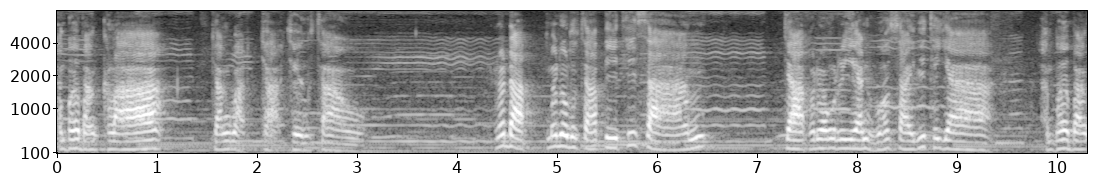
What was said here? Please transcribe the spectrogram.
อำเภอบางคล้า จังหวัดฉะเชิงเซา ระดับมัธยมศึกษาปีที่ 3 จากโรงเรียนหัวไสวิทยาอำเภอบาง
